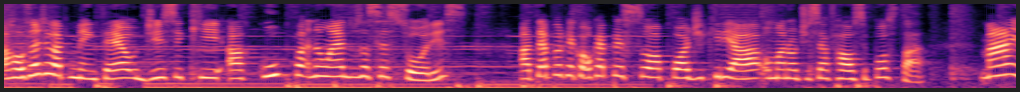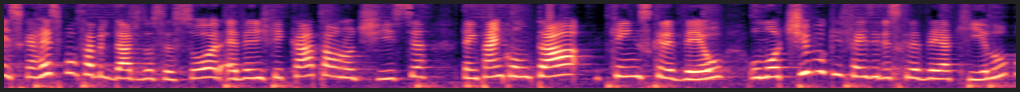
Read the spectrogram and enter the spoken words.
A Rosângela Pimentel disse que a culpa não é dos assessores, até porque qualquer pessoa pode criar uma notícia falsa e postar. Mas que a responsabilidade do assessor é verificar tal notícia, tentar encontrar quem escreveu, o motivo que fez ele escrever aquilo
